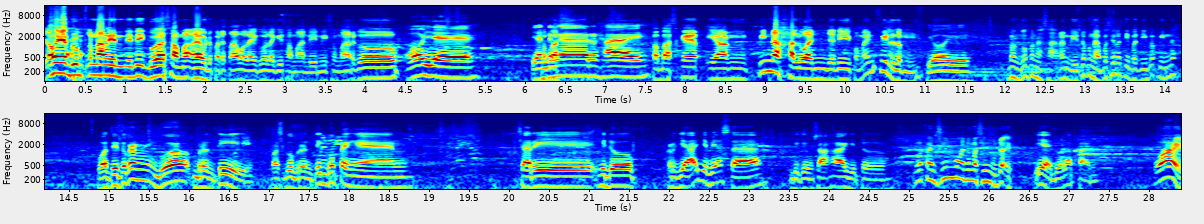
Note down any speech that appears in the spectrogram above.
Oh ya belum kenalin. Ini gue sama eh udah pada tahu lah ya gue lagi sama Denny Sumargo. oh iya, yang Tebas. dengar, hai. pebasket yang pindah haluan jadi pemain film. Yoi. Bang, gue penasaran deh, itu kenapa sih lo tiba-tiba pindah? Waktu itu kan gue berhenti. Pas gue berhenti, gue pengen cari hidup kerja aja biasa, bikin usaha gitu. Lo pensiun mau ada masih muda ya? Iya, 28. Why?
